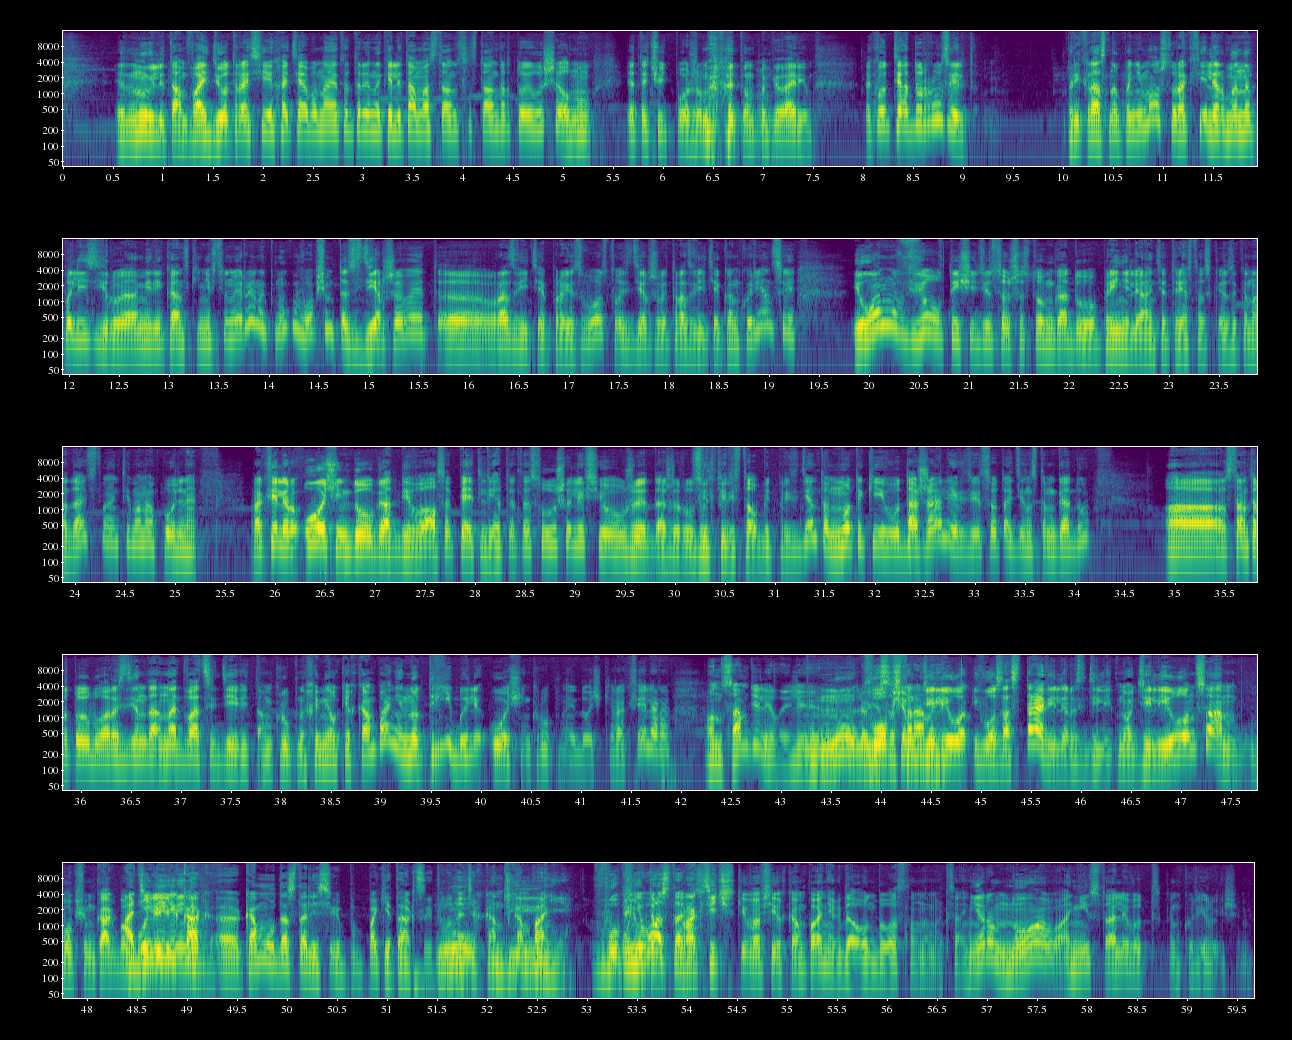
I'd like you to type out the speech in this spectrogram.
э, ну или там войдет Россия хотя бы на этот рынок, или там останутся стандарт Oil и Shell. Ну, это чуть позже мы об этом поговорим. Так вот, Теодор Рузвельт прекрасно понимал, что Рокфеллер, монополизируя американский нефтяной рынок, ну, в общем-то, сдерживает э, развитие производства, сдерживает развитие конкуренции. И он ввел в 1906 году, приняли антитрестовское законодательство антимонопольное. Рокфеллер очень долго отбивался, пять лет это слушали, все, уже даже Рузвельт перестал быть президентом, но таки его дожали в 1911 году. Стандарт Oil была разделена на 29 там, крупных и мелких компаний, но три были очень крупные дочки Рокфеллера. Он сам делил или Ну, люди в общем, делил его заставили разделить, но делил он сам, в общем, как бы а более делили или менее... как? Э, кому достались э, пакеты акций ну, вот этих ком- компаний? В общем, У него остались? практически во всех компаниях, да, он был основным акционером, но они стали вот конкурирующими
